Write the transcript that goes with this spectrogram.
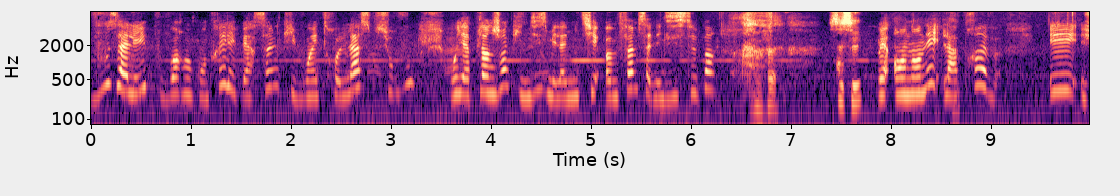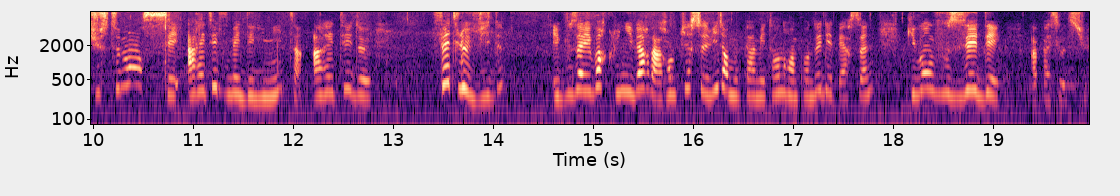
vous allez pouvoir rencontrer les personnes qui vont être là sur vous. Bon, il y a plein de gens qui me disent, mais l'amitié homme-femme, ça n'existe pas. Si, si. Mais on en est la preuve. Et justement, c'est arrêter de vous mettre des limites, arrêter de... Faites le vide et vous allez voir que l'univers va remplir ce vide en vous permettant de rencontrer des personnes qui vont vous aider à passer au-dessus.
